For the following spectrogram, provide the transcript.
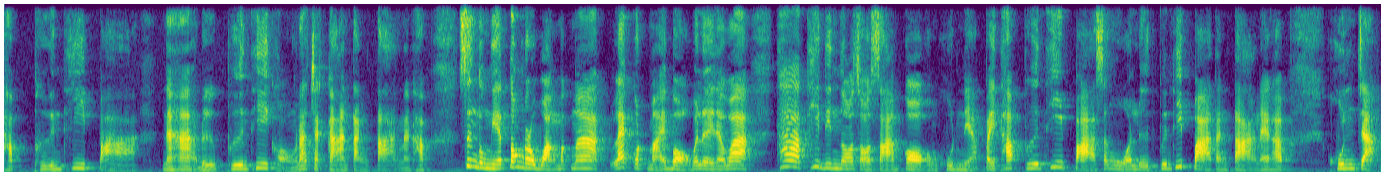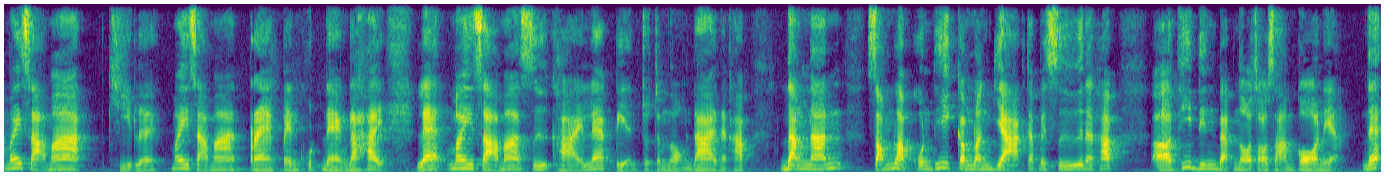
ทับพื้นที่ป่านะฮะหรือพื้นที่ของราชการต่างๆนะครับ ซึ่งตรงนี้ต้องระวังมากๆ และกฎหมายบอกไว้เลยนะว่า ถ้าที่ดินนส3กของคุณเนี่ยไปทับพื้นที่ป่าสงวนหรือพื้นที่ป่าต่างๆนะครับ คุณจะไม่สามารถขีดเลยไม่สามารถแปลงเป็นคุดแดงได้ และไม่สามารถซื้อขายแลกเปลี่ยนจดจำนองได้นะครับ ดังนั้นสำหรับคนที่กำลังอยากจะไปซื้อนะครับ ที่ดินแบบนสสามกเนี่ยแนะ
